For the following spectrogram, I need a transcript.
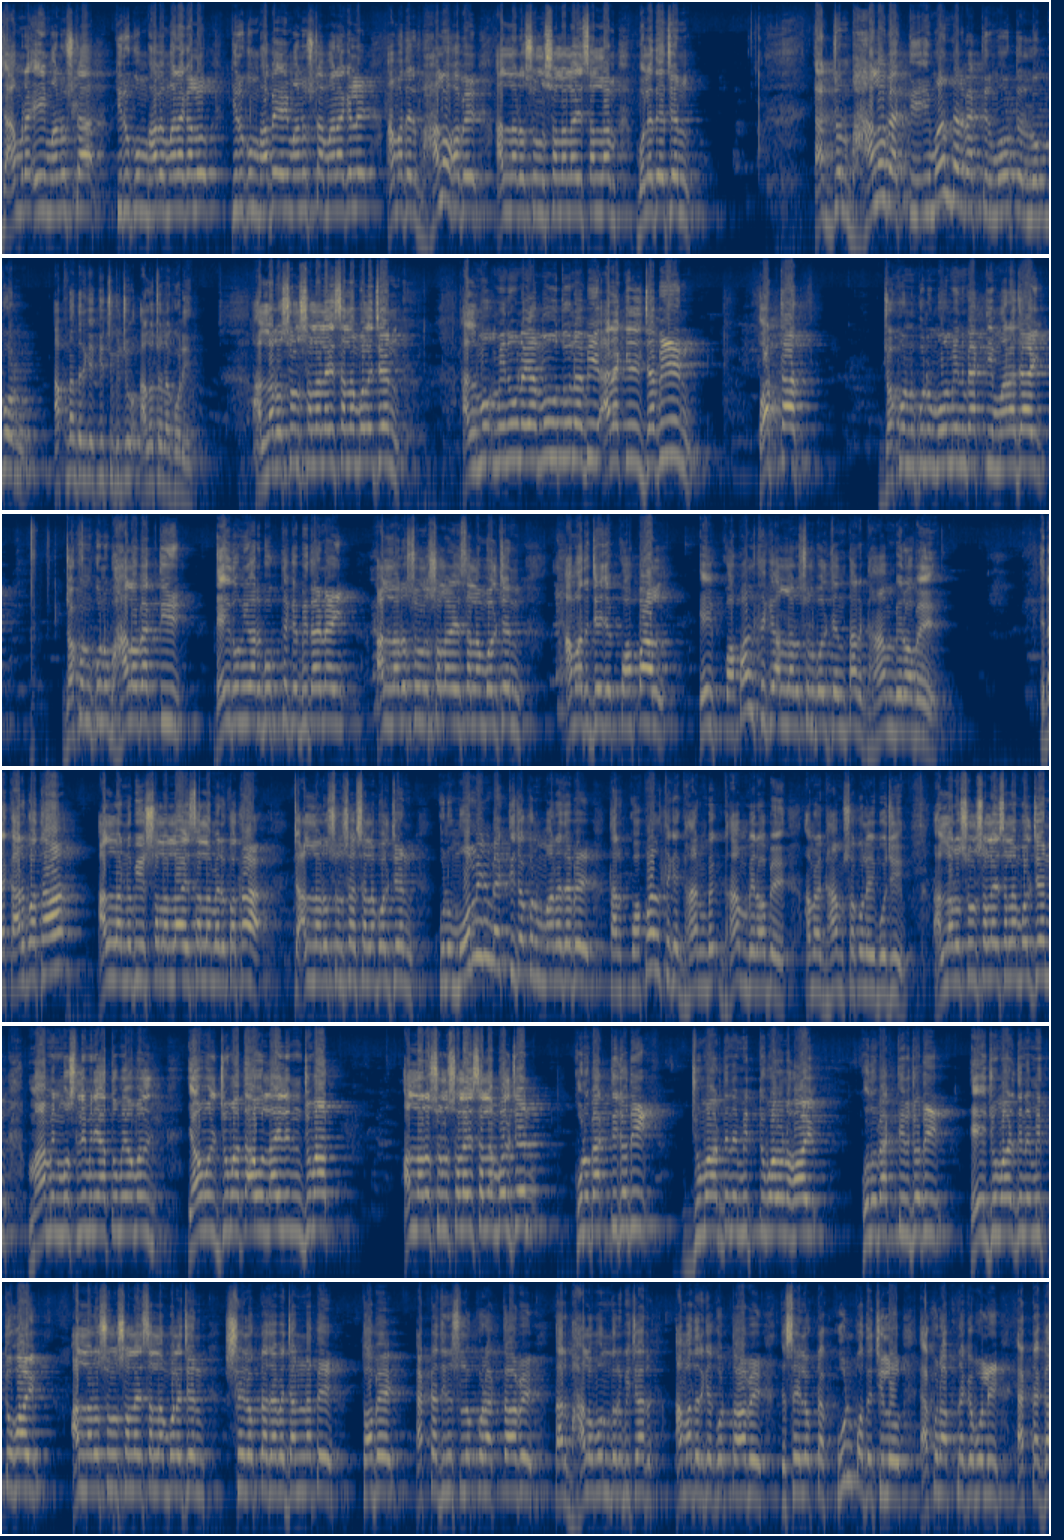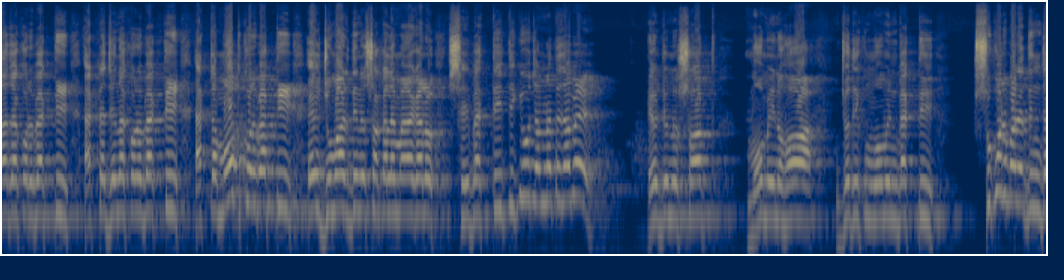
যে আমরা এই মানুষটা কীরকমভাবে মারা গেল, কীরকমভাবে এই মানুষটা মারা গেলে আমাদের ভালো হবে? আল্লাহ রসুল সাল্লা সাল্লাম বলে দিয়েছেন, একজন ভালো ব্যক্তি, ইমানদার ব্যক্তির মুহূর্তের লক্ষণ আপনাদেরকে কিছু কিছু আলোচনা করি। আল্লাহ রসুল সাল্লা সাল্লাম বলেছেন আল মুমিনুনা বি আরাকিল জাবিন, অর্থাৎ যখন কোনো মমিন ব্যক্তি মারা যায়, যখন কোনো ভালো ব্যক্তি এই দুনিয়ার বুক থেকে বিদায় নেয়, আল্লাহ রসুল সাল্লাহ সাল্লাম বলছেন, আমাদের যে যে কপাল, এই কপাল থেকে আল্লাহ রসুল বলছেন, তার ঘাম বেরোবে। এটা কার কথা? আল্লাহ নবী সাল্লাহ সাল্লামের কথা। যে আল্লাহ রসুল সাল্লাম বলছেন, কোনো মমিন ব্যক্তি যখন মারা যাবে, তার কপাল থেকে ঘাম ঘাম বেরোবে আমরা ঘাম সকলেই বুঝি। আল্লাহ রসুল সাল্লাহ সাল্লাম বলছেন মামিন মুসলিমিন ইয়াতুম ইয়ামুল ইয়ামুল জুমাত আউ লাইলিন জুমাত। আল্লাহ রসুল সাল্লাহ সাল্লাম বলছেন, কোনো ব্যক্তি যদি জুমার দিনে মৃত্যুবরণ হয়, কোনো ব্যক্তির যদি এই জুমার দিনে মৃত্যু হয়, আল্লাহ রসুল সাল্লাহ সাল্লাম বলেছেন, সে লোকটা যাবে জান্নাতে তবে একটা জিনিস লক্ষ্য রাখতে হবে, তার ভালো মন্দর বিচার আমাদেরকে করতে হবে যে সেই লোকটা কোন পথে ছিল। এখন আপনাকে বলি, একটা গাঁজা গাঁজাখোর ব্যক্তি, একটা জেনা জেনাখোর ব্যক্তি, একটা মদখোর ব্যক্তি এই জুমার দিনে সকালে মারা গেল, সেই ব্যক্তিটিকেও জান্নাতে যাবে? এর জন্য শর্ত, মমিন হওয়া। যদি মমিন ব্যক্তি শুক্রবারের দিন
